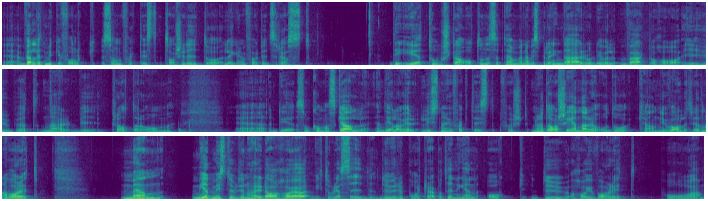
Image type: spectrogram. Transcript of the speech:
Eh, väldigt mycket folk som faktiskt tar sig dit och lägger en förtidsröst. Det är torsdag 8 september när vi spelar in det här och det är väl värt att ha i huvudet när vi pratar om eh, det som komma skall. En del av er lyssnar ju faktiskt först några dagar senare och då kan ju valet redan ha varit. Men med mig i studion här idag har jag Victoria Sid. Du är reporter här på tidningen och du har ju varit på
